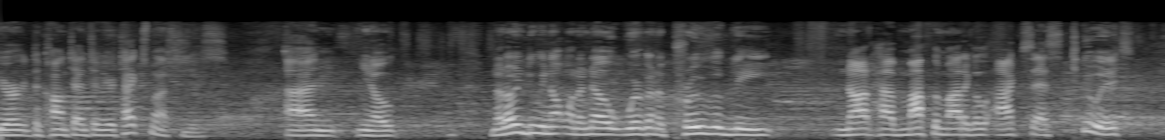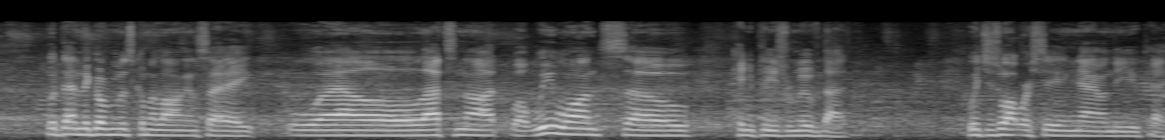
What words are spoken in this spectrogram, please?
your, the content of your text messages. And, you know, not only do we not want to know, we're going to provably not have mathematical access to it, but then the governments come along and say, well, that's not what we want, so can you please remove that? Which is what we're seeing now in the UK.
